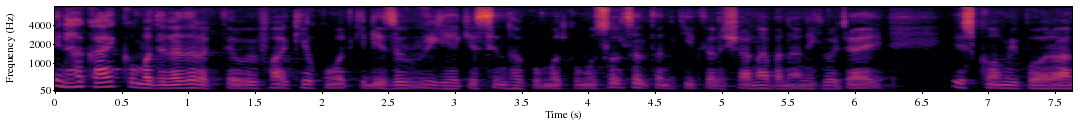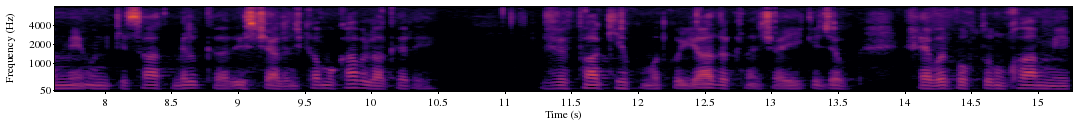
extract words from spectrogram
ان حقائق کو مد نظر رکھتے ہوئے وفاقی حکومت کے لیے ضروری ہے کہ سندھ حکومت کو مسلسل تنقید کا نشانہ بنانے کی بجائے اس قومی بحران میں ان کے ساتھ مل کر اس چیلنج کا مقابلہ کرے۔ وفاقی حکومت کو یاد رکھنا چاہیے کہ جب خیبر پختونخوا میں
